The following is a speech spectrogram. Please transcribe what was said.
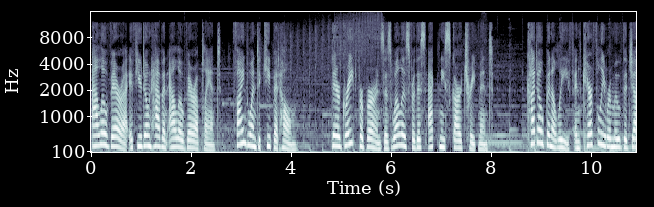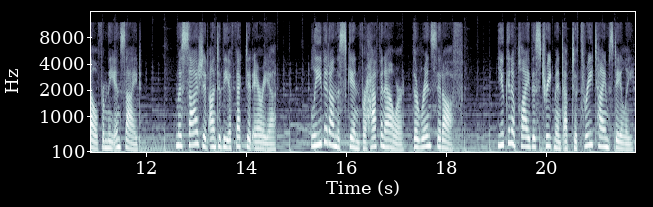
Aloe vera If you don't have an aloe vera plant, find one to keep at home. They're great for burns as well as for this acne scar treatment. Cut open a leaf and carefully remove the gel from the inside. Massage it onto the affected area. Leave it on the skin for half an hour, then rinse it off. You can apply this treatment up to three times daily.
